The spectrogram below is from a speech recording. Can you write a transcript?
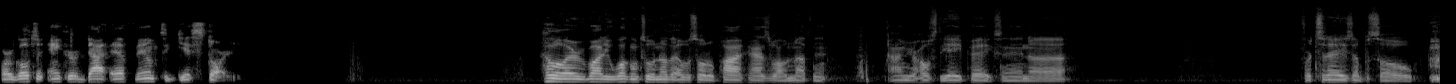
or go to anchor.fm to get started. Hello, everybody. Welcome to another episode of Podcast About Nothing. I'm your host, The Apex, and uh, for today's episode,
